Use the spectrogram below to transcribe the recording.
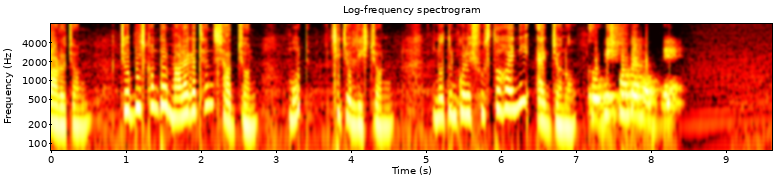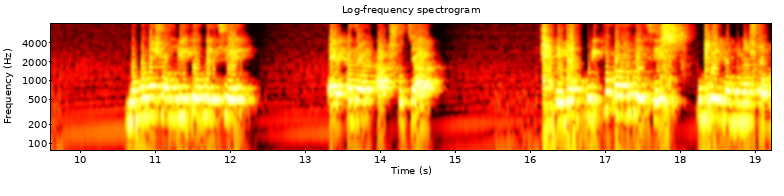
বারো জন। চব্বিশ ঘন্টায় মারা গেছেন সাতজন মোট ছিচল্লিশ জন। নতুন করে সুস্থ হয়নি একজনও। চব্বিশ ঘণ্টার মধ্যে নমুনা সংগৃহীত হয়েছে এক হাজার আটশো চার এবং পরীক্ষা করা হয়েছে পূর্বের নমুনা সহ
